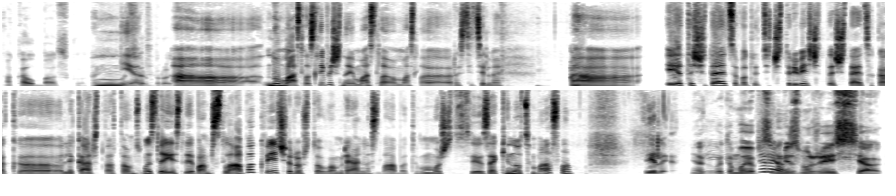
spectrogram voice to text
А колбаску? нет, а, ну, масло сливочное масло, масло растительное. А, и это считается, вот эти четыре вещи, это считается как э, лекарство. В том смысле, если вам слабо к вечеру, что вам реально слабо, то вы можете закинуться маслом. Или... Нет, какой-то мой оптимизм уже иссяк,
